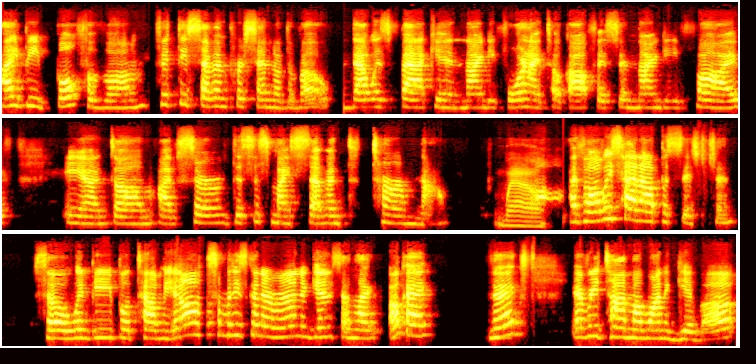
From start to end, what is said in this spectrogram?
I beat both of them 57% of the vote. That was back in 94, and I took office in 95. And um, I've served, this is my seventh term now. Wow. I've always had opposition. So when people tell me, oh, somebody's going to run against, I'm like, okay, next. Every time I want to give up,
